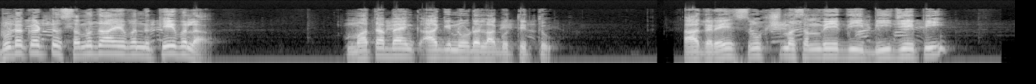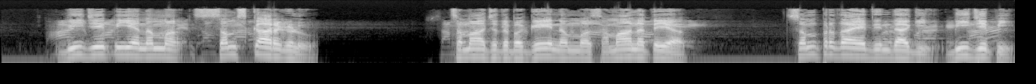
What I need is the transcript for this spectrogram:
ಬುಡಕಟ್ಟು ಸಮುದಾಯವನ್ನು ಕೇವಲ ಮತ ಬ್ಯಾಂಕ್ ಆಗಿ ನೋಡಲಾಗುತ್ತಿತ್ತು. ಆದರೆ ಸೂಕ್ಷ್ಮ ಸಂವೇದಿ ಬಿಜೆಪಿ, ಬಿಜೆಪಿಯ ನಮ್ಮ ಸಂಸ್ಕಾರಗಳು, ಸಮಾಜದ ಬಗ್ಗೆ ನಮ್ಮ ಸಮಾನತೆಯ ಸಂಪ್ರದಾಯದಿಂದಾಗಿ ಬಿಜೆಪಿ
